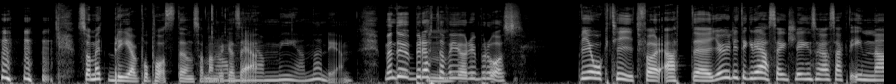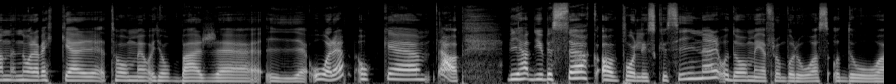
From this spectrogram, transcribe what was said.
Som ett brev på posten som man ja, brukar säga. Men jag menar det. Men du, berätta Mm. vad gör du i Borås? Vi har åkt hit för att eh, jag är lite gräsänkling som jag sagt innan, några veckor. Tom och jobbar eh, i Åre och eh, ja, vi hade ju besök av Pollys kusiner och de är från Borås och då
